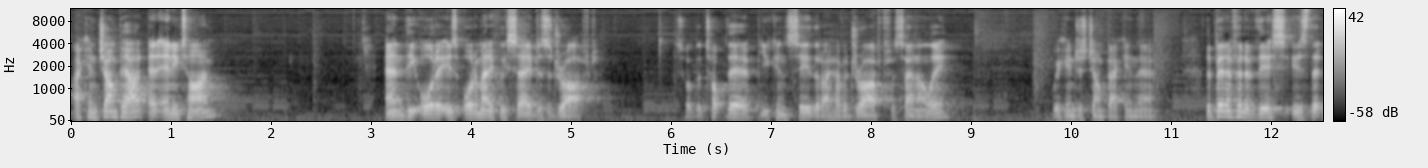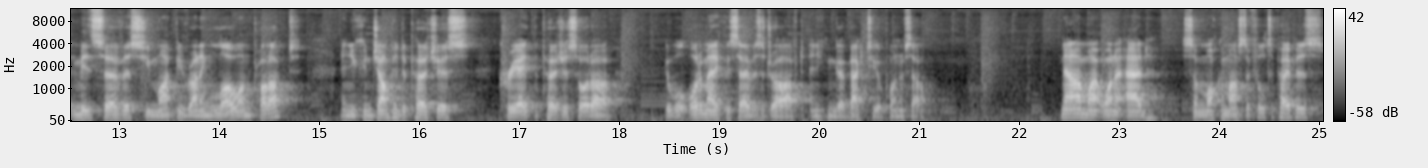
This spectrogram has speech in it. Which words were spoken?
I can jump out at any time and the order is automatically saved as a draft. So at the top there, you can see that I have a draft for St. Ali. We can just jump back in there. The benefit of this is that mid-service, you might be running low on product and you can jump into purchase, create the purchase order, it will automatically save as a draft and you can go back to your point of sale. Now I might want to add some Moccamaster filter papers.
